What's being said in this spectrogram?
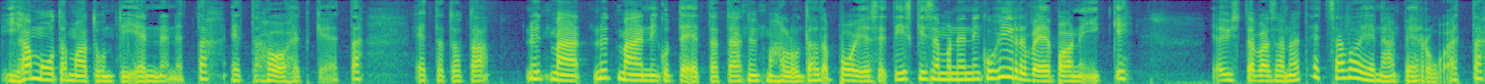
ihan muutama tunti ennen, että, että h-hetke, että, että tota, nyt mä, nyt mä en niin tee tätä, että nyt mä haluan tältä pois. Että iski semmoinen niin hirveä paniikki. Ja ystävä sanoi, että et sä voi enää perua, että,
